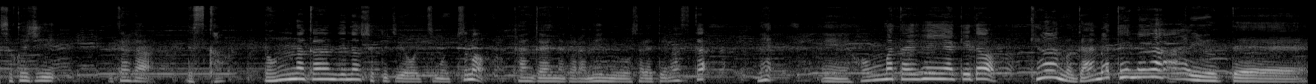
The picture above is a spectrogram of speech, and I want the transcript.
ー、食事いかがですか？どんな感じの食事をいつもいつも考えながらメニューをされてますか？ね、えー、ほんま大変やけど今日も頑張ってな言うて。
